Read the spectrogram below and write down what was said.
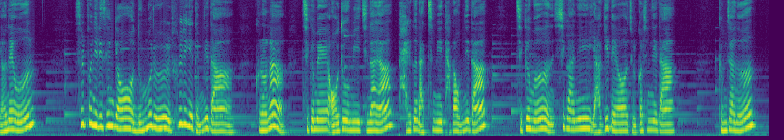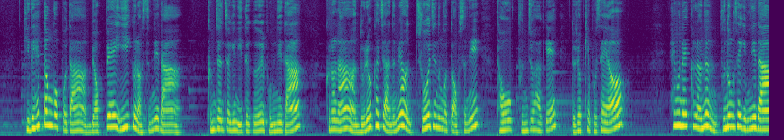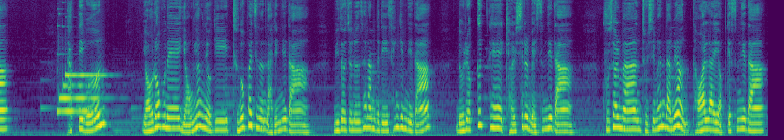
연애운 슬픈 일이 생겨 눈물을 흘리게 됩니다. 그러나 지금의 어두움이 지나야 밝은 아침이 다가옵니다. 지금은 시간이 약이 되어 줄 것입니다. 금전은 기대했던 것보다 몇 배의 이익을 얻습니다. 금전적인 이득을 봅니다. 그러나 노력하지 않으면 주어지는 것도 없으니 더욱 분주하게 노력해 보세요. 행운의 컬러는 분홍색입니다. 닭띠분, 여러분의 영향력이 드높아지는 날입니다. 믿어주는 사람들이 생깁니다. 노력 끝에 결실을 맺습니다. 구설만 조심한다면 더할 나위 없겠습니다.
